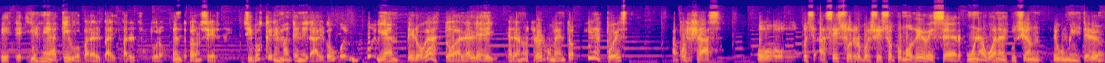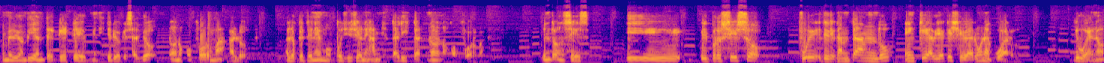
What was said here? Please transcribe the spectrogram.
este, y es negativo para el país, para el futuro. Entonces, si vos querés mantener algo, muy, muy bien, derogás toda la ley, era nuestro argumento, y después apoyás o haces otro proceso como debe ser una buena discusión de un Ministerio de Medio Ambiente, que este ministerio que salió no nos conforma a los, a los que tenemos posiciones ambientalistas, no nos conforma. Entonces, eh, el proceso fue decantando en que había que llegar a un acuerdo. Y bueno,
